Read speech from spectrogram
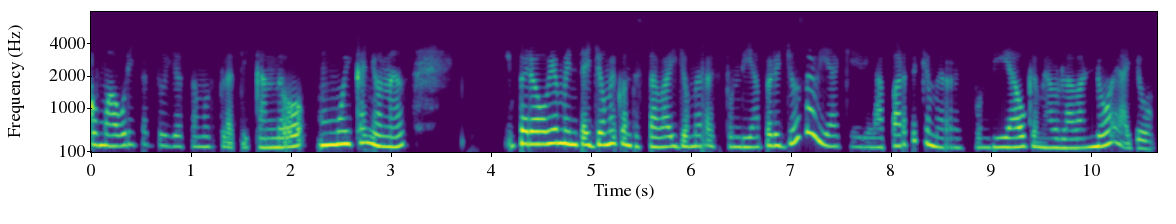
como ahorita tú y yo estamos platicando, muy cañonas, pero obviamente yo me contestaba y yo me respondía, pero yo sabía que la parte que me respondía o que me hablaba no era yo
